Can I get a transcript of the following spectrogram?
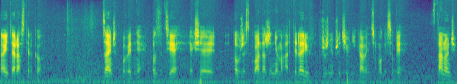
No i teraz tylko zająć odpowiednie pozycje. Jak się dobrze składa, że nie ma artylerii w drużynie przeciwnika, więc mogę sobie stanąć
